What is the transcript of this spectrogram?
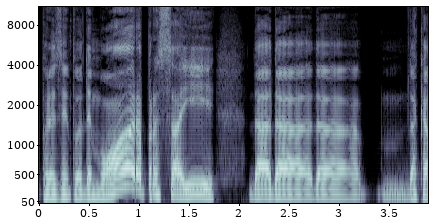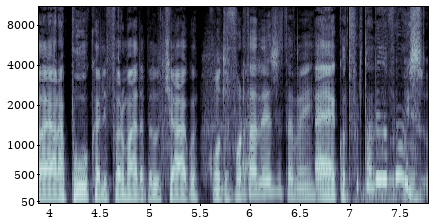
por exemplo, demora pra sair da, da, da, daquela arapuca ali formada pelo Thiago. Contra o Fortaleza também. É, contra o Fortaleza foi um, o, o-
